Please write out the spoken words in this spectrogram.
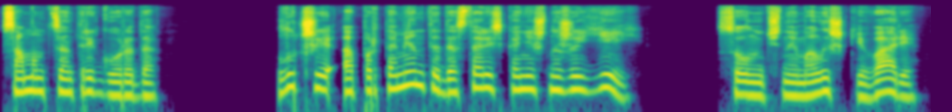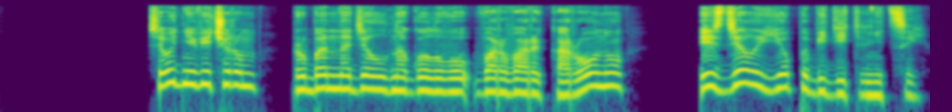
в самом центре города. Лучшие апартаменты достались, конечно же, ей, солнечной малышке Варе. Сегодня вечером Рубен надел на голову Варвары корону и сделал ее победительницей.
